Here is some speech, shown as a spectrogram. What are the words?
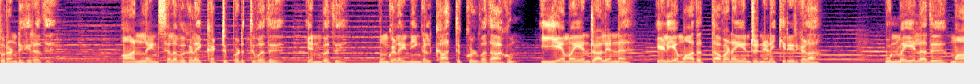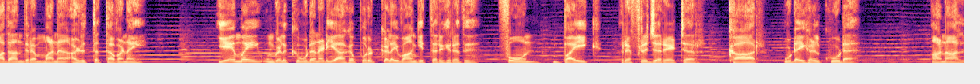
சுரண்டுகிறது. ஆன்லைன் செலவுகளை கட்டுப்படுத்துவது என்பது உங்களை நீங்கள் காத்துக்கொள்வதாகும் இஎம்ஐ என்றால் என்ன? எளிய மாத தவணை என்று நினைக்கிறீர்களா? உண்மையில் அது மாதாந்திர மன அழுத்த தவணை. ஏமை உங்களுக்கு உடனடியாக பொருட்களை வாங்கித் தருகிறது. Phone bike refrigerator car. உடைகள் கூட. ஆனால்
